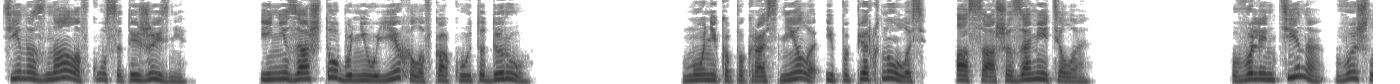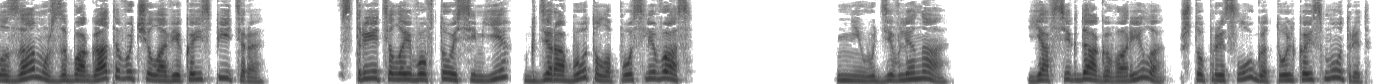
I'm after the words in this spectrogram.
Тина знала вкус этой жизни и ни за что бы не уехала в какую-то дыру. Моника покраснела и поперхнулась, а Саша заметила. Валентина вышла замуж за богатого человека из Питера. Встретила его в той семье, где работала после вас. Не удивлена. Я всегда говорила, что прислуга только и смотрит,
